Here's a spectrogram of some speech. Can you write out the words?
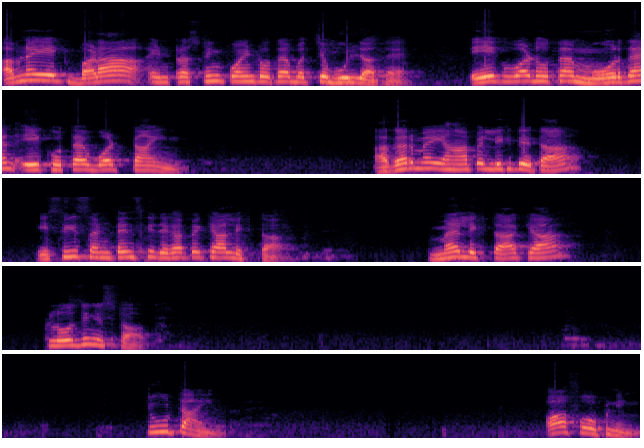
अब ना एक बड़ा इंटरेस्टिंग पॉइंट होता है, बच्चे भूल जाते हैं। एक वर्ड होता है मोर देन एक होता है वर्ड टाइम अगर मैं यहाँ पे लिख देता, इसी सेंटेंस की जगह पे क्या लिखता? मैं लिखता क्या? Closing stock two time of opening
